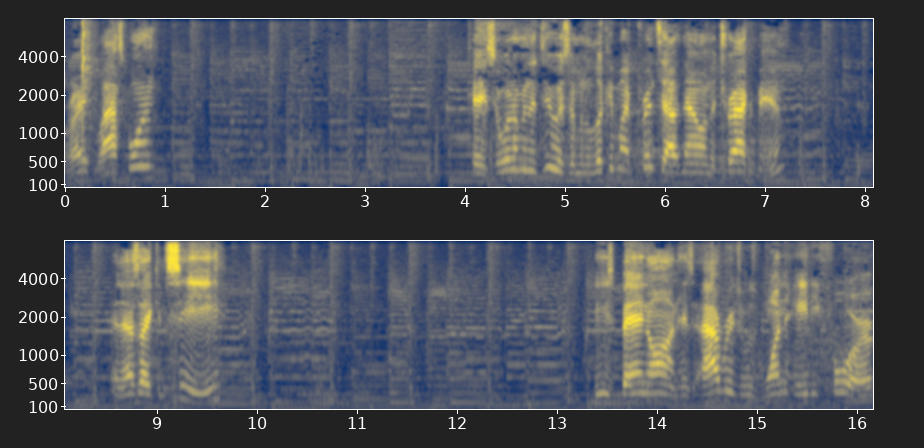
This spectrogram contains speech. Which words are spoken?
All right, last one. Okay, so what I'm going to do is I'm going to look at my printout now on the TrackMan. And as I can see, he's bang on. His average was 184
